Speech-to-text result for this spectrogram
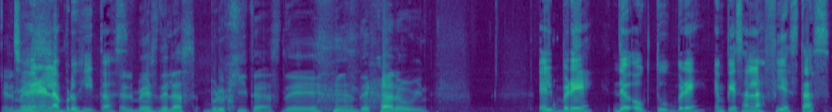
El Se vienen las brujitas. El mes de las brujitas de, de Halloween. El bre de octubre empiezan las fiestas,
